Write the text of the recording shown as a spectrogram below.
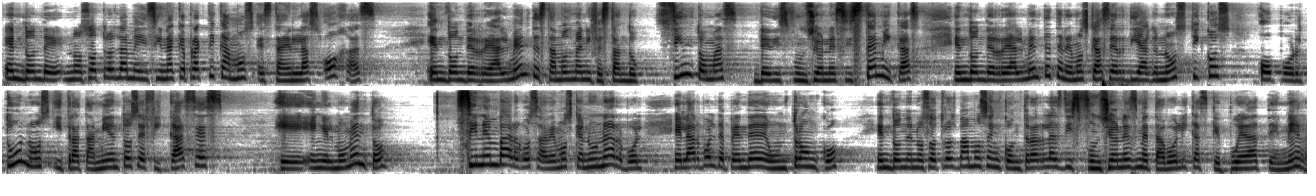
en donde nosotros la medicina que practicamos está en las hojas, en donde realmente estamos manifestando síntomas de disfunciones sistémicas, en donde realmente tenemos que hacer diagnósticos oportunos y tratamientos eficaces eh, en el momento sin embargo, sabemos que en un árbol, el árbol depende de un tronco en donde nosotros vamos a encontrar las disfunciones metabólicas que pueda tener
